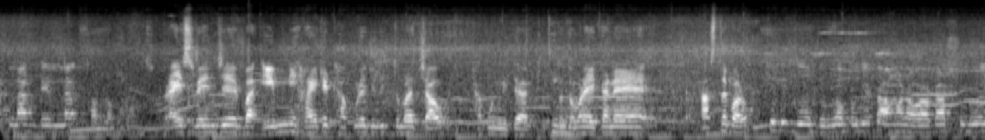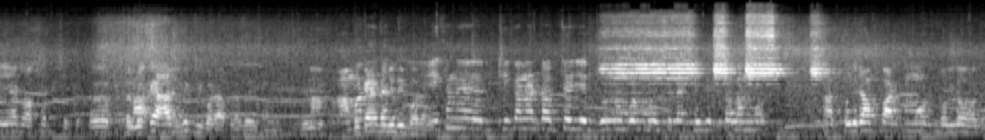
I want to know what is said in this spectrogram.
এক লাখ দেড় লাখ সব রকম প্রাইস রেঞ্জে বা এমনি হাইটে ঠাকুরে যদি তোমরা চাও ঠাকুর নিতে আর কি তো তোমরা এখানে আসতে পারো। অ্যাকচুয়ালি দুর্গা পুজোটা আমার অর্ডার শুরু হয়ে যায় রথের থেকে। তো লোকে আসবে কি করে আপনাদের এখানে? ঠিকানাটা যদি বলেন। এখানে ঠিকানাটা হচ্ছে যে দু নম্বর মহিলা খেজুরতলা মোড় আর ক্ষুদিরাম পার্ক মোড় বললেও হবে।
